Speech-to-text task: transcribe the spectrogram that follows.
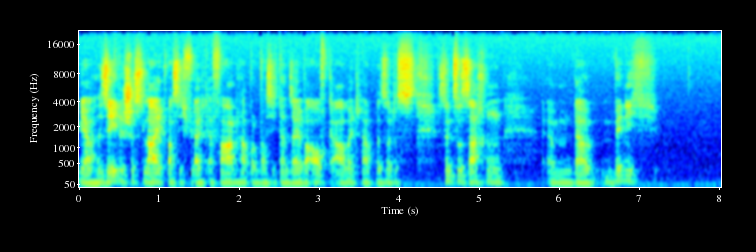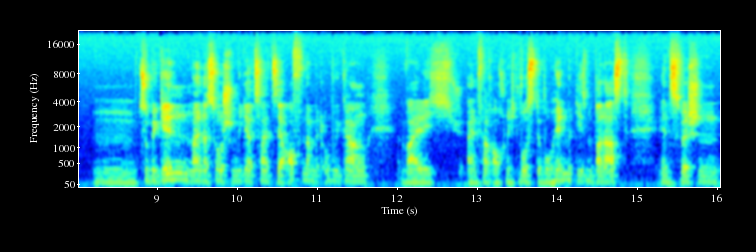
ja, seelisches Leid, was ich vielleicht erfahren habe und was ich dann selber aufgearbeitet habe. Also das sind so Sachen, ähm, da bin ich mh, mm, zu Beginn meiner Social Media Zeit sehr offen damit umgegangen, weil ich einfach auch nicht wusste, wohin mit diesem Ballast. Inzwischen,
